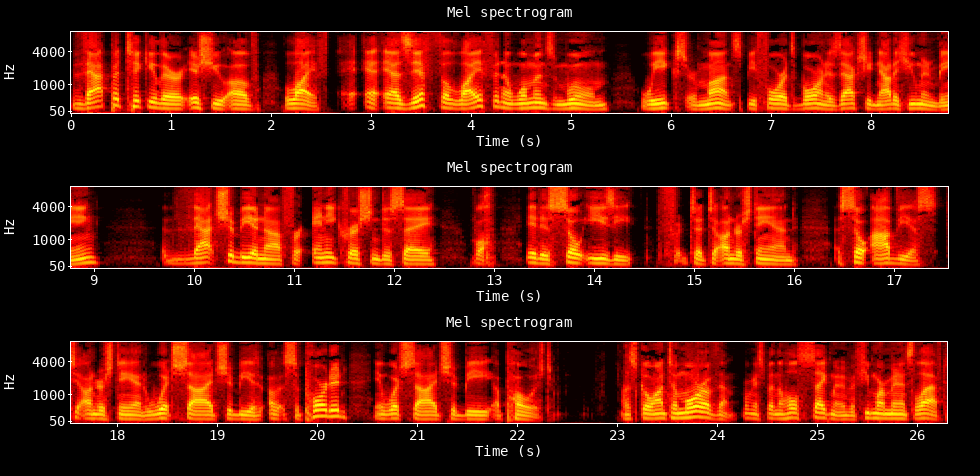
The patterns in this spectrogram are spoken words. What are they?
that particular issue of life, as if the life in a woman's womb weeks or months before it's born is actually not a human being, that should be enough for any Christian to say, well, it is so easy for, to, to understand, so obvious to understand which side should be uh, supported and which side should be opposed. Let's go on to more of them. We're going to spend the whole segment, we have a few more minutes left,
